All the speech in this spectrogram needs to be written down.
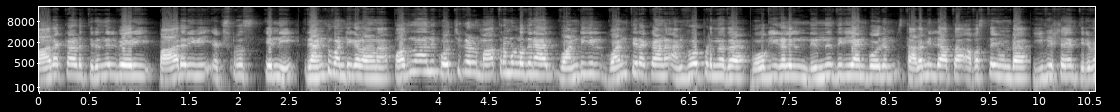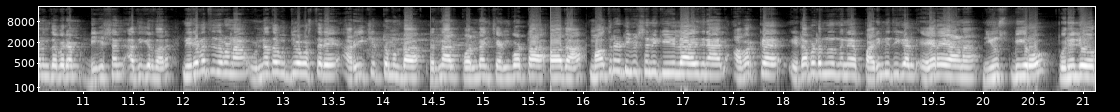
പാലക്കാട് തിരുനെൽവേലി പാലരുവി എക്സ്പ്രസ് എന്നീ രണ്ട് വണ്ടികളാണ്. പതിനാല് കോച്ചുകൾ മാത്രമുള്ളതിനാൽ വണ്ടിയിൽ വൻ തിരക്കാണ് അനുഭവപ്പെടുന്നത്. ബോഗികളിൽ നിന്ന് തിരിയാൻ പോലും സ്ഥലമില്ലാത്ത അവസ്ഥയുണ്ട്. ഈ വിഷയം തിരുവനന്തപുരം ഡിവിഷൻ അധികൃതർ നിരവധി തവണ ഉന്നത ഉദ്യോഗസ്ഥരെ അറിയിച്ചിട്ടുമുണ്ട്. എന്നാൽ കൊല്ലം ചെങ്കോട്ട പാത മധുര ഡിവിഷന് കീഴിലായതിനാൽ അവർക്ക് ഇടപെടുന്നതിന് പരിമിതികൾ ഏറെയാണ് ന്യൂസ് ബ്യൂറോ പുനലൂർ.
